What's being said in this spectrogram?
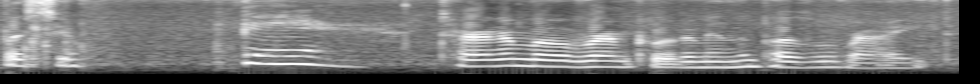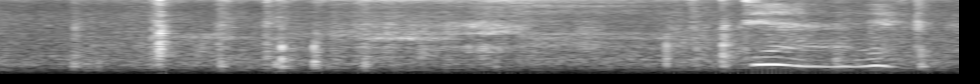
Bless you. There. Turn them over and put them in the puzzle right. There.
